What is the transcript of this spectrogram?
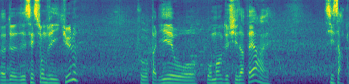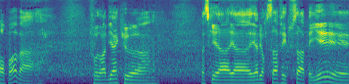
de- des sessions de véhicules pour pallier au, manque de chiffre d'affaires. Si ça reprend pas, bah, il faudra bien que... parce qu'il y a, a- l'URSSAF et tout ça à payer.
